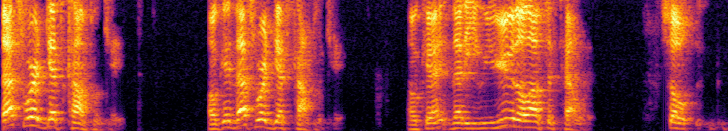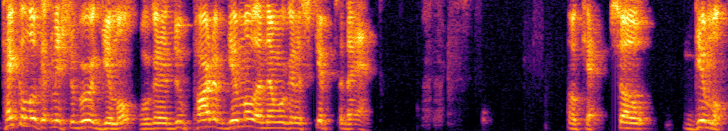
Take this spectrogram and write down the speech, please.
That's where it gets complicated. Okay, that's where it gets complicated. Okay, that he, you're allowed to tell it. So take a look at Mishnah Gimel. We're going to do part of Gimel and then we're going to skip to the end. Okay, so Gimel.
